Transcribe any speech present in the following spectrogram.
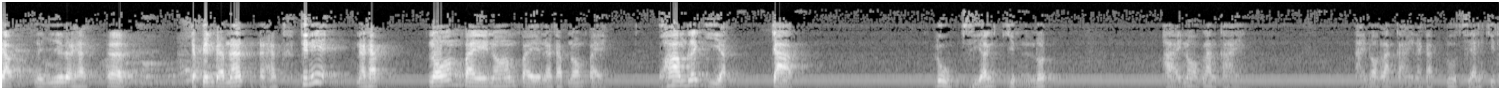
ครับ อย่างนี้นะครับเออ จะเป็นแบบนั้นนะครับ ทีนี้นะครับ น้อมไปน้อมไปนะครับ น้อมไป ความละเอียดจากรูปเสียงกลิ่นรสภายนอกร่างกาย ภายนอกร่างกายนะครับ รูปเสียงกลิ่น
